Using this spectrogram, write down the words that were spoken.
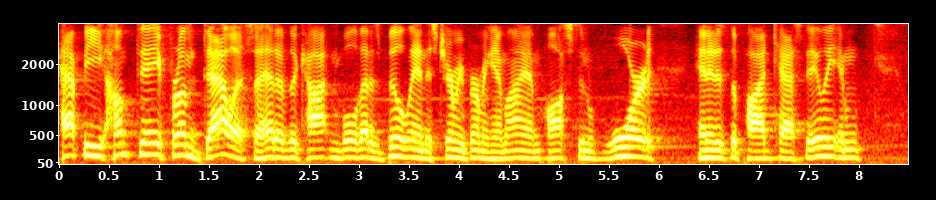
Happy hump day from Dallas ahead of the Cotton Bowl. That is Bill Landis, Jeremy Birmingham. I am Austin Ward, and it is the Podcast Daily. And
